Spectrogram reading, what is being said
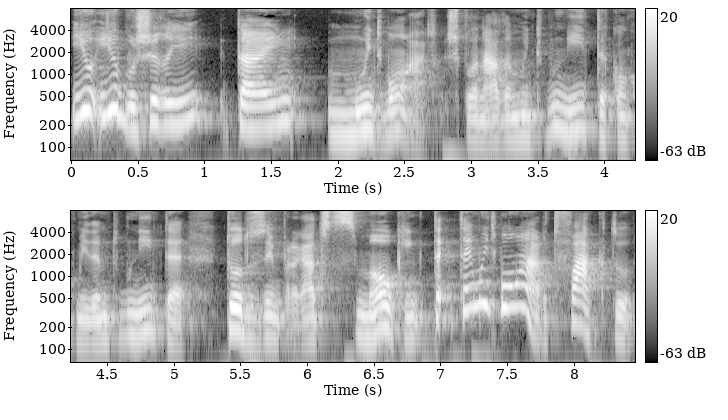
E, e o Boucherie tem muito bom ar, esplanada muito bonita, com comida muito bonita, todos os empregados de smoking, tem, tem muito bom ar, de facto, uh,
